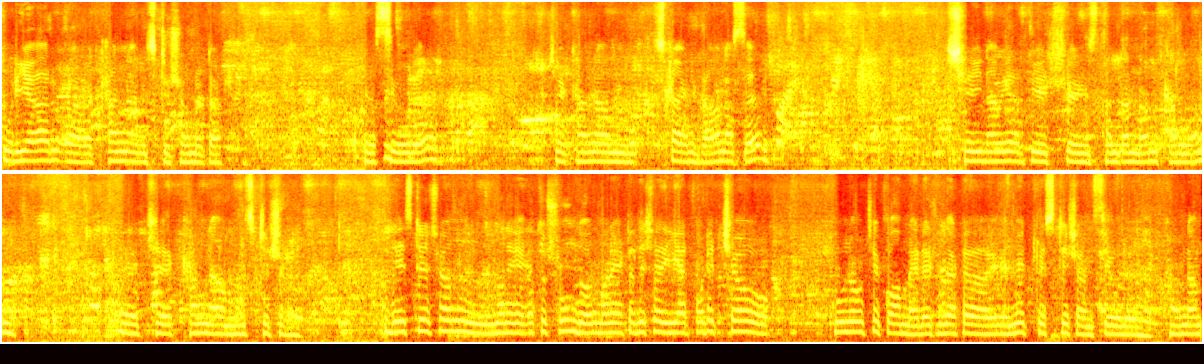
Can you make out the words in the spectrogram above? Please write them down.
কোরিয়ার খাংনাম স্টেশন, এটা সিউলে, যে খাংনাম স্টাইল গান আছে, সেই নামে আর কি সেই স্থানটার নাম খাংনাম হচ্ছে খাংনাম স্টেশন। এই স্টেশন মানে এত সুন্দর মানে একটা দেশের এয়ারপোর্টের চেয়েও কোনো হচ্ছে কম না, এটা শুধু একটা মেট্রো স্টেশন সিউলের খাংনাম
